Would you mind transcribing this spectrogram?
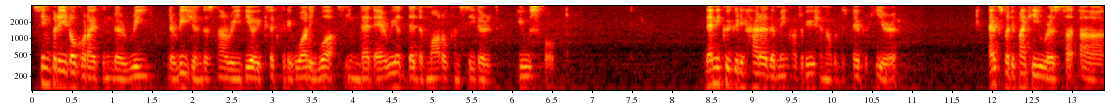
Simply localizing the, re the region does not reveal exactly what it was in that area that the model considered useful. Let me quickly highlight the main contribution of this paper here. Expert-defined keywords, uh,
